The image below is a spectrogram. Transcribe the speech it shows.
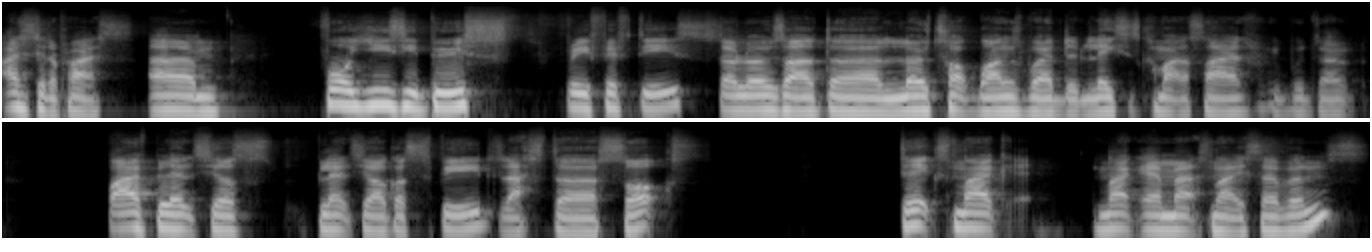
I just see the price. Um, four Yeezy Boost 350s. So those are the low top ones where the laces come out the side. People don't. Five Balenciaga, Balenciaga Speed. That's the socks. Six Nike Nike Air Max 97s.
